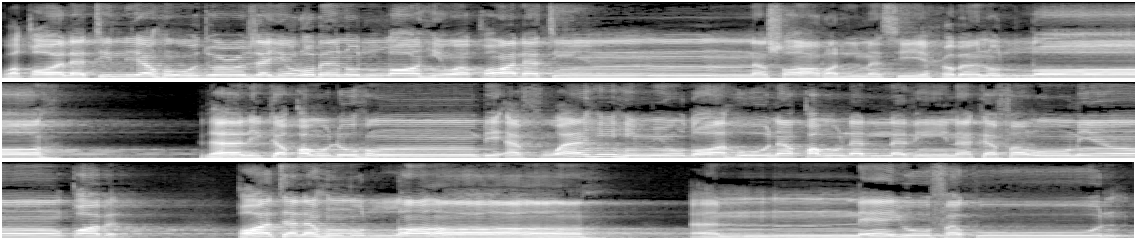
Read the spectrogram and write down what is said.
وقالت اليهود عزير بن الله وقالت النصارى المسيح بن الله. ذلك قولهم بأفواههم يضاهون قول الذين كفروا من قبل. قاتلهم الله. أن يوفكون.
